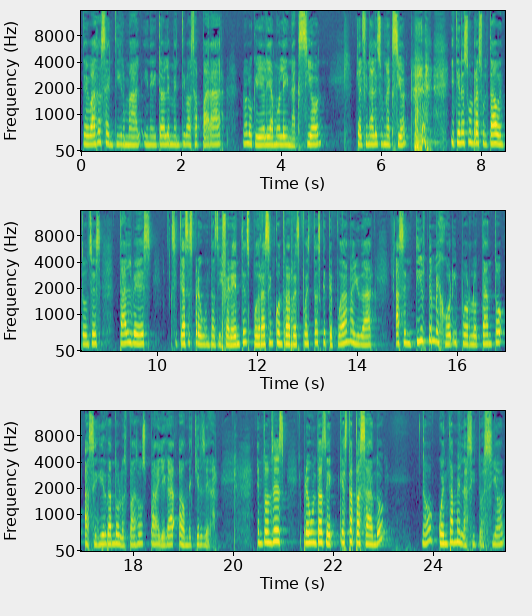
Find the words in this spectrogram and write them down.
te vas a sentir mal, inevitablemente vas a parar, ¿no? Lo que yo le llamo la inacción, que al final es una acción y tienes un resultado, entonces tal vez si te haces preguntas diferentes, podrás encontrar respuestas que te puedan ayudar a sentirte mejor y por lo tanto a seguir dando los pasos para llegar a donde quieres llegar. Entonces, preguntas de qué está pasando, ¿no? Cuéntame la situación,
